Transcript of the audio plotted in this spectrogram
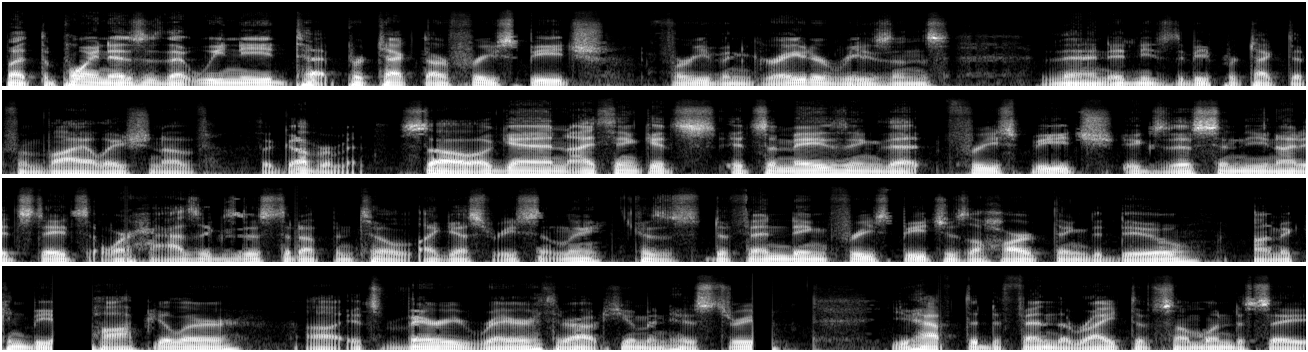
But the point is, is that we need to protect our free speech for even greater reasons than it needs to be protected from violation of the government. So again, I think it's it's amazing that free speech exists in the United States or has existed up until I guess recently because defending free speech is a hard thing to do. Um, it can be popular. Uh, it's very rare throughout human history. You have to defend the right of someone to say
